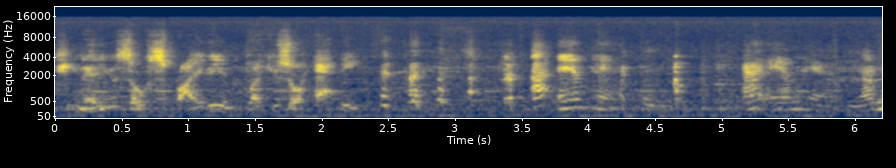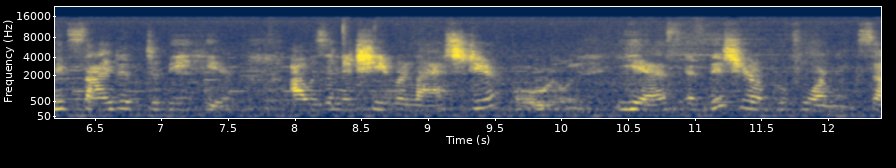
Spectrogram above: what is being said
Gina, you're so sprightly and look like you're so happy. I am happy. I am happy. I'm excited to be here. I was an achiever last year. Oh, really? Yes, and this year I'm performing, so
